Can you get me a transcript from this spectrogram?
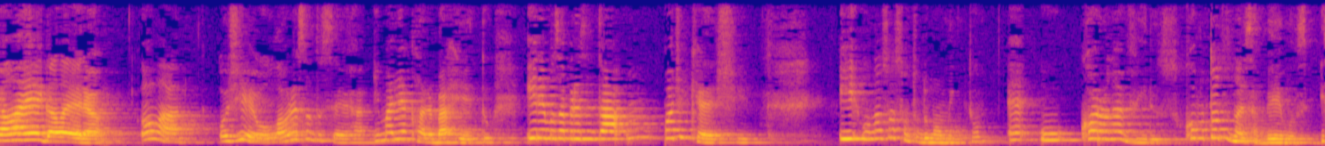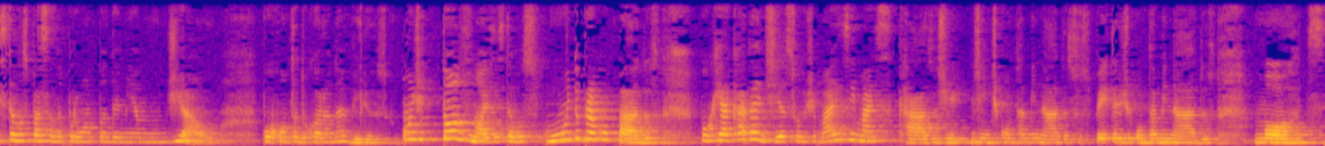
Fala aí, galera! Olá! Hoje eu, Laura Santos Serra e Maria Clara Barreto iremos apresentar um podcast. E o nosso assunto do momento é o coronavírus. Como todos nós sabemos, estamos passando por uma pandemia mundial por conta do coronavírus, onde todos nós estamos muito preocupados porque a cada dia surge mais e mais casos de gente contaminada, suspeitas de contaminados, mortes.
